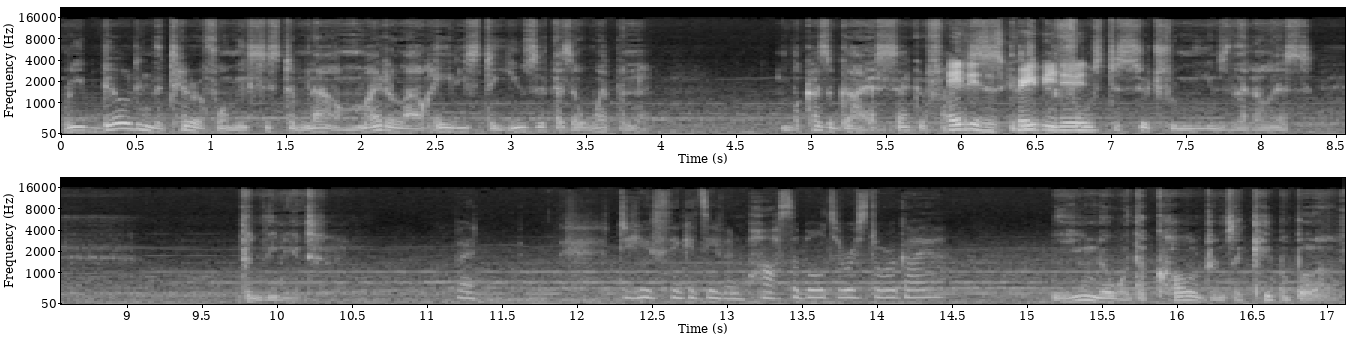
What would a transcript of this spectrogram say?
Rebuilding the terraforming system now might allow Hades to use it as a weapon. Because of Gaia's sacrifice, Hades is creepy, dude. forced to search for means that are less convenient. But do you think it's even possible to restore Gaia? You know what the cauldrons are capable of.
